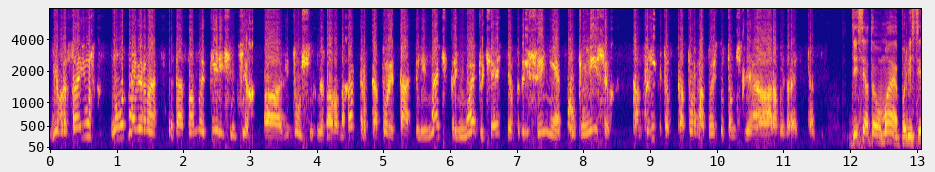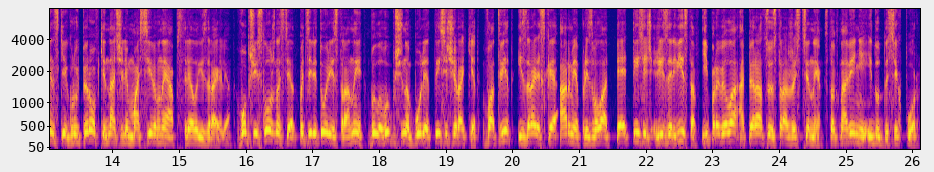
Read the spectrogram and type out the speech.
Евросоюз. Ну вот, наверное, это основной перечень тех э, ведущих международных акторов, которые так или иначе принимают участие в разрешении крупнейших конфликтов, к которым относятся в том числе арабо-израильские 10 мая палестинские группировки начали массированные обстрелы Израиля. В общей сложности по территории страны было выпущено более тысячи ракет. В ответ израильская армия призвала 5 тысяч резервистов и провела операцию «Стражи стены». Столкновения идут до сих пор.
